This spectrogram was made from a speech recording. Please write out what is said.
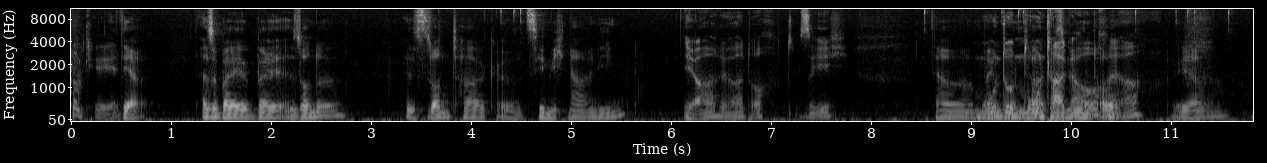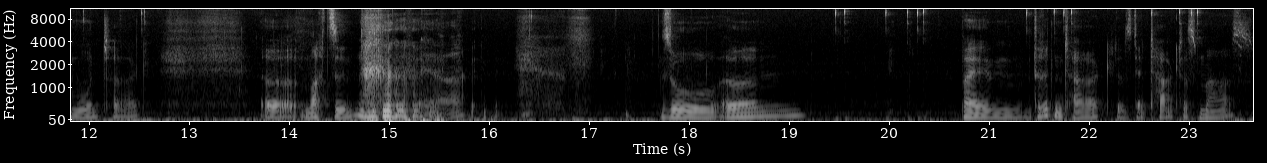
Okay. Ja, also bei, bei Sonne ist Sonntag äh, ziemlich naheliegend. Ja, ja, doch, sehe ich. Äh, Mond und Montag ist Mond auch, ja. Ja, Montag. Äh, macht Sinn. Ja. So, ähm, beim dritten Tag, das ist der Tag des Mars,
